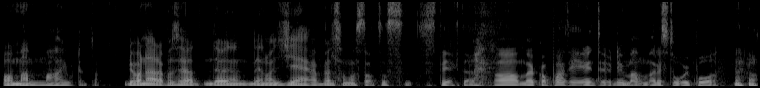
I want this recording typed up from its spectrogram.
Ja, mamma har gjort detta. Du var nära på att säga att det är, det är någon jävel som har stått och stekt där. Ja, men jag kom på att det är det inte. Det är mamma, det står ju på. ja,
